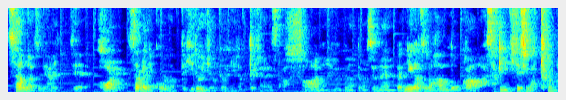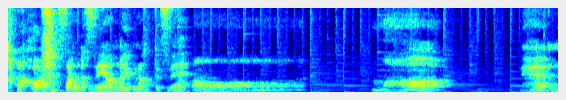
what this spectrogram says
3月に入って、い。はい。さらにコロナってひどい状況になってるじゃないですか。さらにひどくなってますよね。2月の反動か、先に来てしまったのか、はい。3月前半が良くなかったですね。あー。まあ、ねえ、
